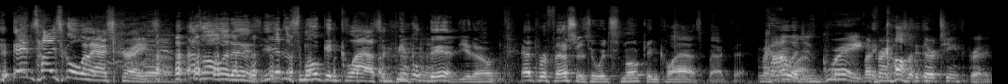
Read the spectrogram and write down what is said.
It's high school with ashtrays. That's all it is. You get to smoke in class, and people did. You know, had professors who would smoke in class back then. my College was- is great. My friend calls it 13th grade.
